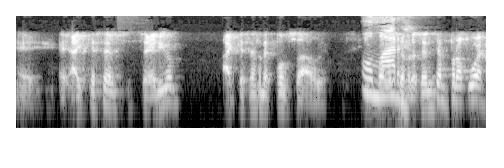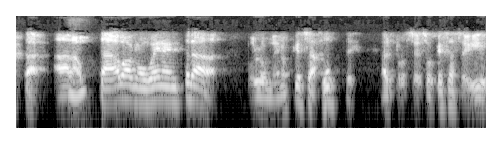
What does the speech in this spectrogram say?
Eh, hay que ser serio, hay que ser responsable. Omar. cuando se presenten propuestas a la octava o novena entrada, por lo menos que se ajuste al proceso que se ha seguido.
